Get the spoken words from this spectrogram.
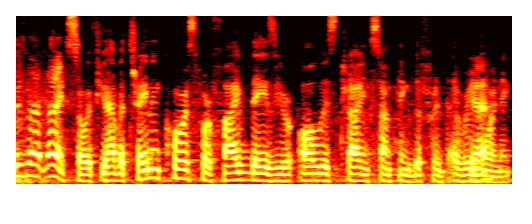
Isn't that nice? So if you have a training course for five days, you're always trying something different every Yeah. morning.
